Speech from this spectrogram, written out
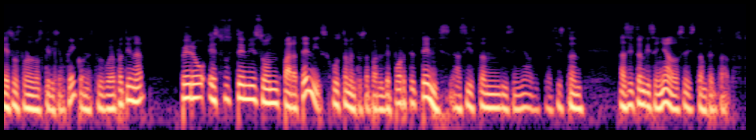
Esos fueron los que dije, ok, con estos voy a patinar. Pero estos tenis son para tenis, justamente, o sea, para el deporte tenis. Así están diseñados, así están, así están diseñados, así están pensados.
